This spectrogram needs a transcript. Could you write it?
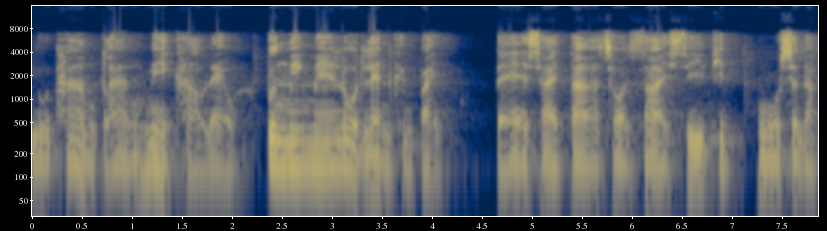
อยู่ท่ามกลางเมฆขาวแล้ว ปึงเมงแม้โลดแล่นขึ้นไป แต่สายตาสอดสายสีทิศ หูสดับ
